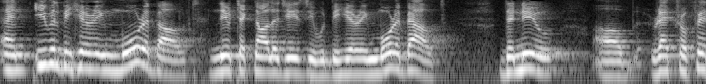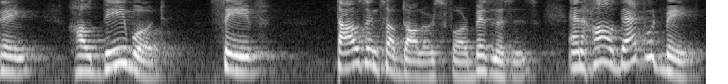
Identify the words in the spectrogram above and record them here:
And you will be hearing more about new technologies, you would be hearing more about the new uh, retrofitting, how they would save thousands of dollars for businesses, and how that would make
